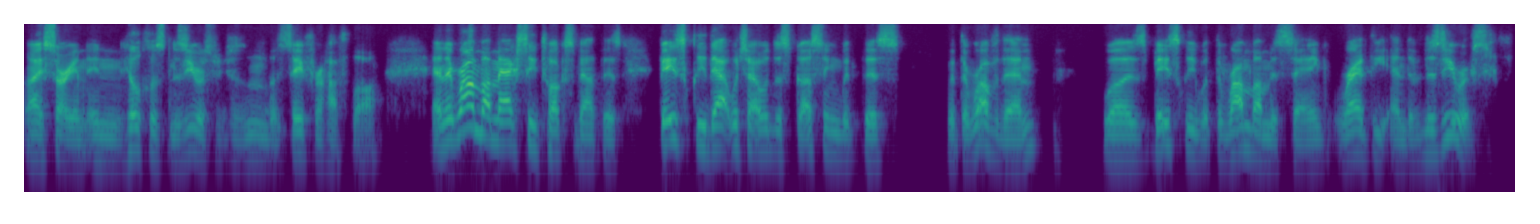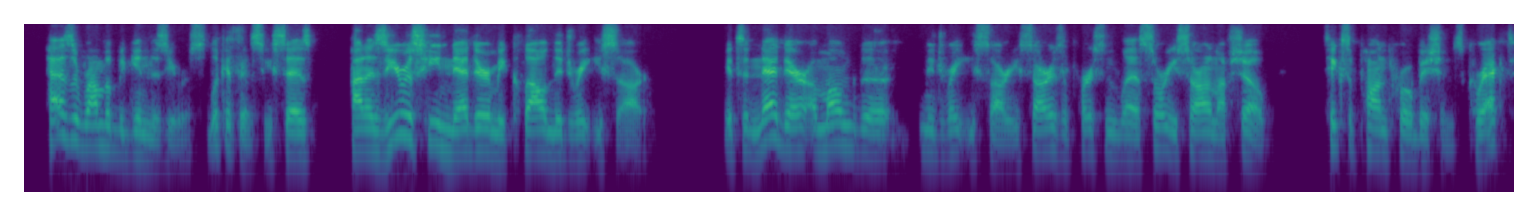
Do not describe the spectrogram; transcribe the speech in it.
uh, I sorry, in, in Hilchos Nazirus, which is in the Sefer Haflah. And the Rambam actually talks about this. Basically, that which I was discussing with this with the Rav then was basically what the Rambam is saying right at the end of Nazirus. How does the Rambam begin Nazirus? Look at this. He says, Hanazirus he neder miklal nidre isar. It's a neder among the nidre isar. Isar is a person, sorry, isar on nafsho, takes upon prohibitions, correct?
